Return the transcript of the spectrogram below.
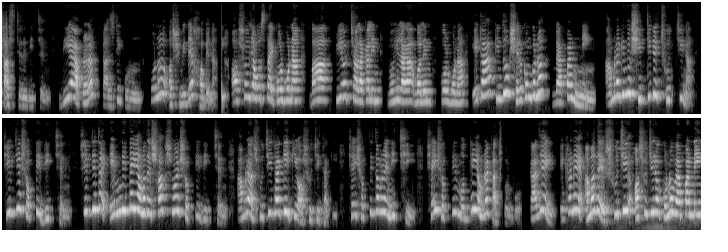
শ্বাস ছেড়ে দিচ্ছেন। দিয়ে আপনারা কাজটি করুন। কোনো অসুবিধে হবে না। অসহজ অবস্থায় করব না বা পিরিয়ড চলাকালীন মহিলারা বলেন করব না, এটা কিন্তু সেরকম কোনো ব্যাপার নেই। আমরা কিন্তু শিবজিকে ছুচ্ছি না। শিবজি শক্তি দিচ্ছেন। শিবজি তো এমনিতেই আমাদের সব সময় শক্তি দিচ্ছেন। আমরা সূচি থাকি কি অসুচি থাকি? সেই শক্তি তো আমরা নিচ্ছি। সেই শক্তির মধ্যেই আমরা কাজ করব। কাজেই এখানে আমাদের সূচি অসুচিরও কোনো ব্যাপার নেই,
